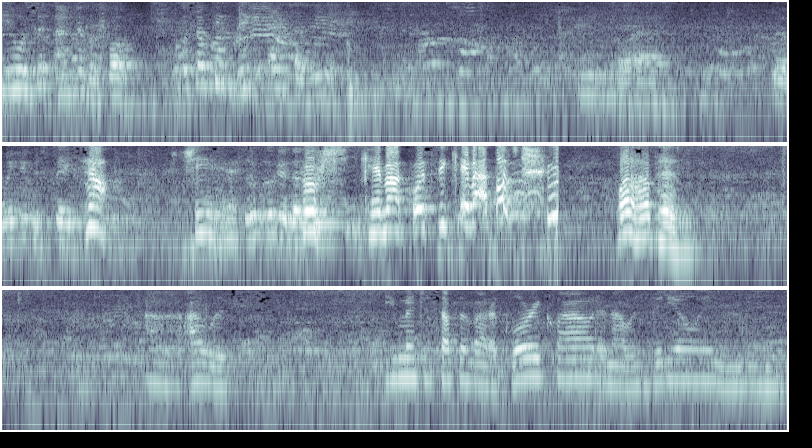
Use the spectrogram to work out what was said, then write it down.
he will say, I've never fall. Because something big enters here. So, uh, we're making mistakes. No. Jesus. Look, look at that. Oh, she came out. Oh, she came out. Oh, What happened? I was. You mentioned something about a glory cloud, and I was videoing, and then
